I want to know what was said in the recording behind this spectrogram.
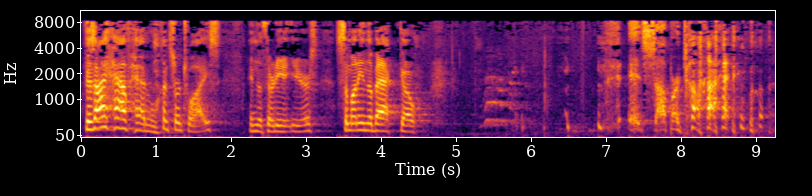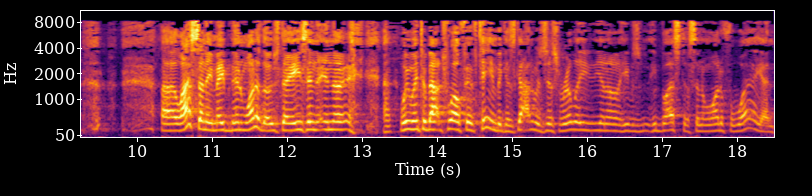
because I have had once or twice in the 38 years, somebody in the back go, it's supper time. Uh, last Sunday may have been one of those days in, in the, we went to about 1215 because God was just really, you know, He was, He blessed us in a wonderful way and,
